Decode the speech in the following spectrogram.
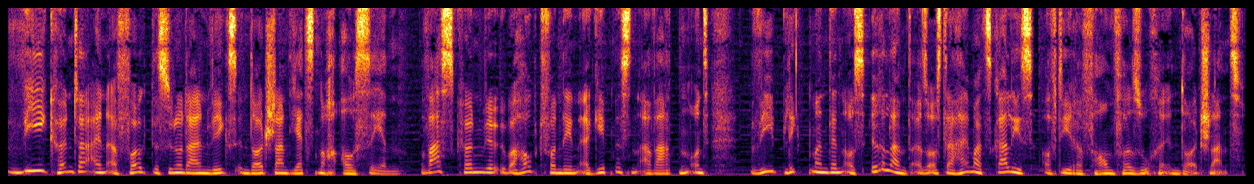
Wie könnte ein Erfolg des synodalen Wegs in Deutschland jetzt noch aussehen? Was können wir überhaupt von den Ergebnissen erwarten und wie blickt man denn aus Irland, also aus der Heimat Scullys, auf die Reformversuche in Deutschland?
